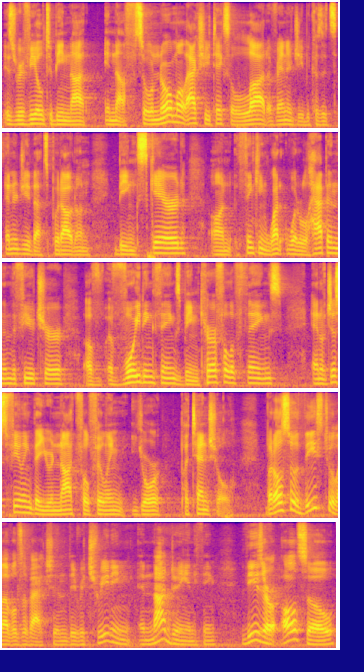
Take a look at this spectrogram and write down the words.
is revealed to be not enough. So normal actually takes a lot of energy because it's energy that's put out on being scared, on thinking what, what will happen in the future, of avoiding things, being careful of things. and of just feeling that you're not fulfilling your potential. But also these two levels of action, the retreating and not doing anything, these are also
